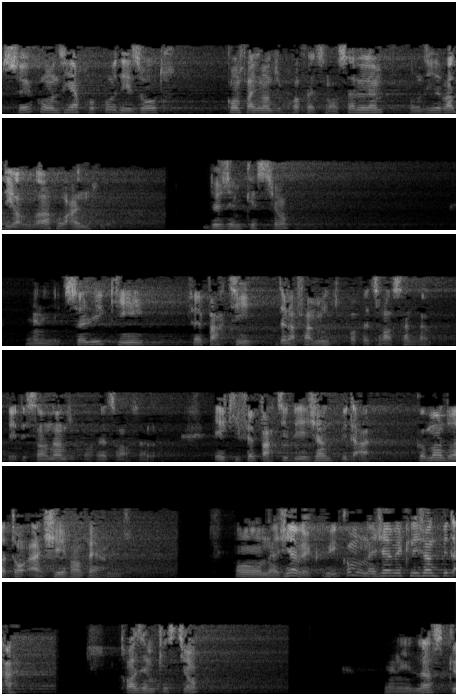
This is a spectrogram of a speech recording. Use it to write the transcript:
ce qu'on dit à propos des autres compagnons du prophète sallam, on dit radiyallahu anhu. Deuxième question. Celui qui fait partie de la famille du prophète sallam, des descendants du prophète sallam, et qui fait partie des gens de bid'a, comment doit-on agir envers lui? On agit avec lui comme on agit avec les gens de bid'a. Troisième question. Lorsque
